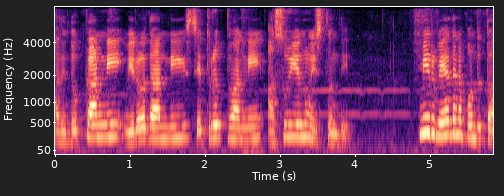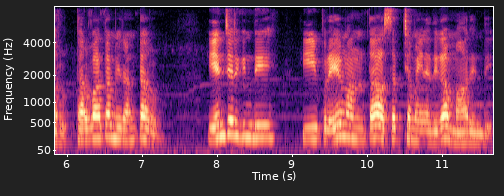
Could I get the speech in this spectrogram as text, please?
అది దుఃఖాన్ని విరోధాన్ని శత్రుత్వాన్ని అసూయను ఇస్తుంది. మీరు వేదన పొందుతారు. తర్వాత మీరు అంటారు ఏం జరిగింది? ఈ ప్రేమ అంతా అసత్యమైనదిగా మారింది.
